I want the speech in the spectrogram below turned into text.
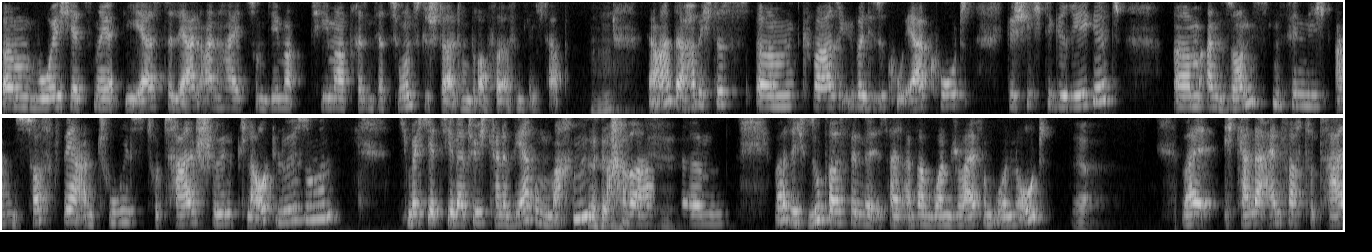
ähm, wo ich jetzt eine, die erste Lerneinheit zum Thema, Thema Präsentationsgestaltung drauf veröffentlicht habe. Mhm. Ja, da habe ich das ähm, quasi über diese QR-Code-Geschichte geregelt. Ähm, ansonsten finde ich an Software, an Tools total schön Cloud-Lösungen. Ich möchte jetzt hier natürlich keine Werbung machen, aber ähm, was ich super finde, ist halt einfach OneDrive und OneNote. Ja. Weil ich kann da einfach total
